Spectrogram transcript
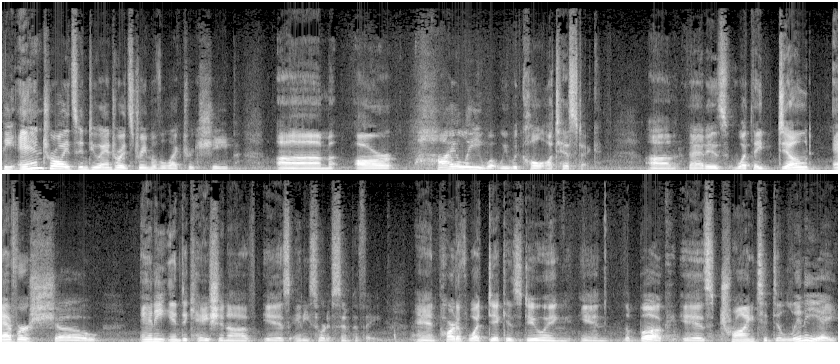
the androids in Do Androids Dream of Electric Sheep um, are highly what we would call autistic. Um, that is, what they don't ever show any indication of is any sort of sympathy. And part of what Dick is doing in the book is trying to delineate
